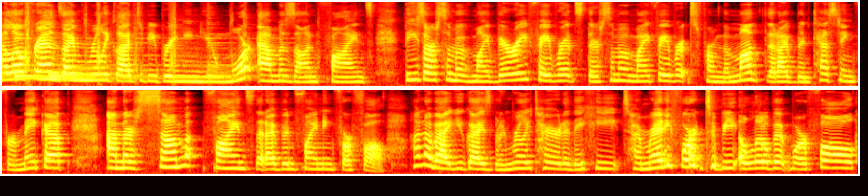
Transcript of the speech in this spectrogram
Hello friends, I'm really glad to be bringing you more Amazon finds. These are some of my very favorites. They're some of my favorites from the month that I've been testing for makeup. And there's some finds that I've been finding for fall. I don't know about you guys, but I'm really tired of the heat. I'm ready for it to be a little bit more fall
